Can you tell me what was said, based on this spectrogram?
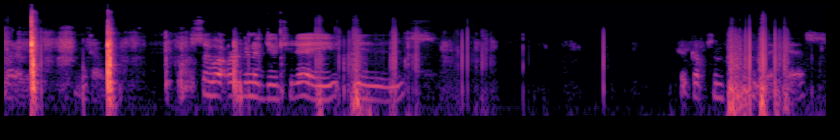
Whatever. Okay. So what we're gonna do today is pick up some food, I guess.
